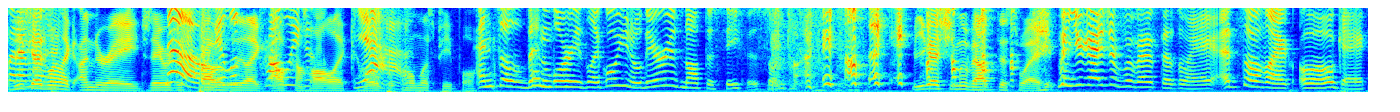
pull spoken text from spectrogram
but these I'm guys like, weren't like underage. They were No, just probably like probably alcoholic, ho- Yeah. homeless people. And so then Lori's like, "Oh, you know, there is not the safest sometimes." but you guys should move out this way. but you guys should move out this way. And so I'm like, oh, okay.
